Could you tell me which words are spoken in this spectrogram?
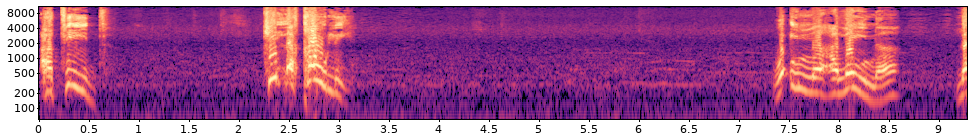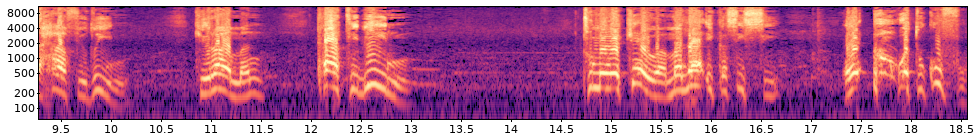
atid. Kila qauli waina alaina lahafidhin kiraman katibin. Tumewekewa malaika sisi eh, watukufu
